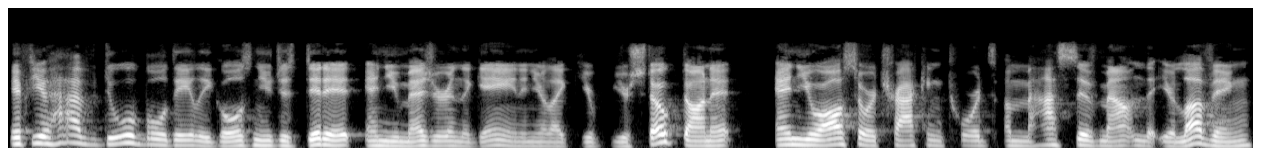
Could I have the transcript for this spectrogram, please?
If you have doable daily goals and you just did it and you measure in the gain and you're like you're you're stoked on it and you also are tracking towards a massive mountain that you're loving,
